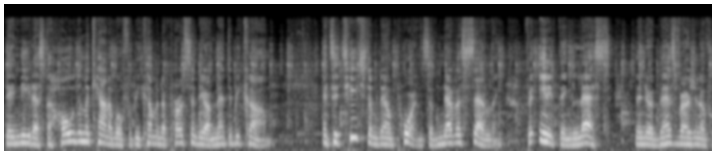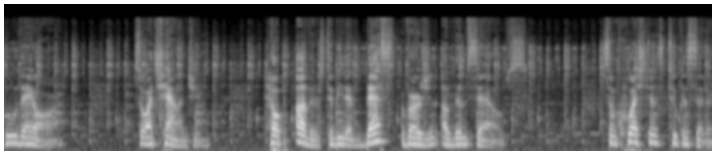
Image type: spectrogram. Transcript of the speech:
they need us to hold them accountable for becoming the person they are meant to become and to teach them the importance of never settling for anything less than their best version of who they are. So I challenge you help others to be the best version of themselves. Some questions to consider.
